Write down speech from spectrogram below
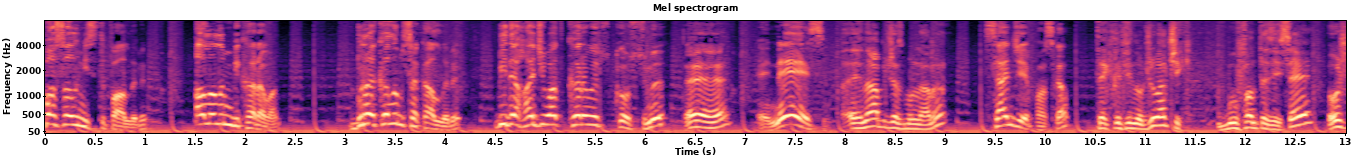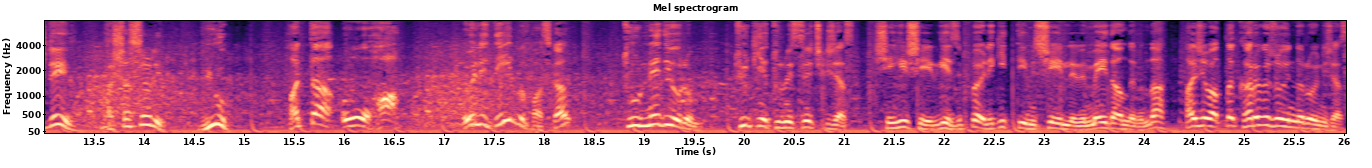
basalım istifaları. Alalım bir karavan. Bırakalım sakalları. Bir de Hacivat Karagöz kostümü. Ee, E ne yesin? e, ne yapacağız bunlarla? Sence Pascal? Teklifin ucu açık. Bu fantezi ise hoş değil. Başta söyleyeyim. Yuh. Hatta oha. Öyle değil mi Pascal? Turne diyorum. Türkiye turnesine çıkacağız. Şehir şehir gezip böyle gittiğimiz şehirlerin meydanlarında Hacivat'la Karagöz oyunları oynayacağız.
